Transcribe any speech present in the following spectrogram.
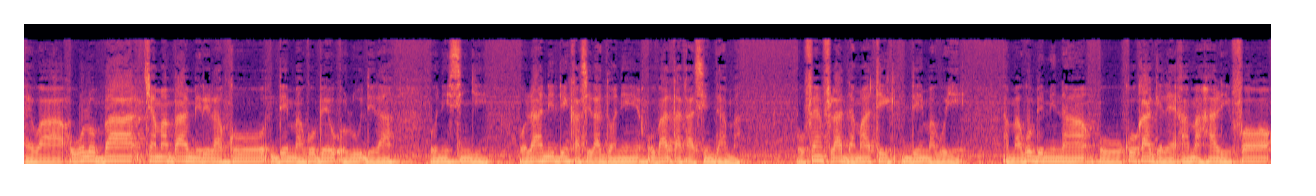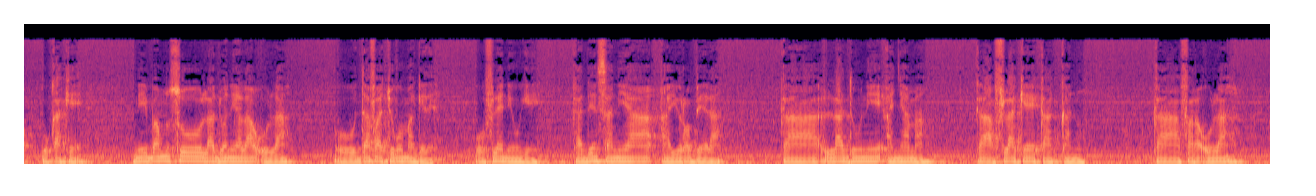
ayiwa woloba caman b'a miiri la ko den mago bɛ olu de la o ni sinji o la ni den kasira dɔɔnin o b'a ta ka sin d'a ma o fɛn fila dama tɛ den mago ye a mago bɛ min na o ko ka gɛlɛn a ma hali fɔ o ka kɛ ni bamuso ladɔnniyala o la o dafa cogo ma gɛlɛn o filɛ ninw ye ka den saniya a yɔrɔ bɛɛ la ka ladumuni a ɲɛ ma k'a fila kɛ ka kanu ka fara o la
